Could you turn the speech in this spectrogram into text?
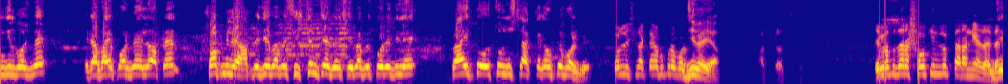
ইঞ্জিল বসবে। এটা ভাই পড়বে হলো আপনার সব মিলে আপনি যেভাবে সিস্টেম চাইবেন সেভাবে করে দিলে প্রায় তো চল্লিশ লাখ টাকা উপরে পড়বে। চল্লিশ লাখ টাকার উপরে পড়বে। জি ভাইয়া। আচ্ছা আচ্ছা। এগুলো তো যারা শৌখিন লোক তারা নিয়ে যায় জি?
